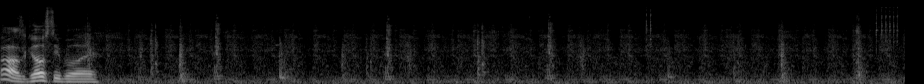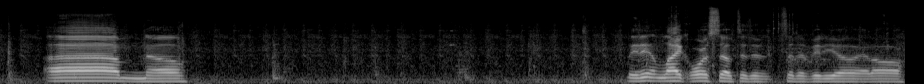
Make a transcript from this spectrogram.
Oh, it's Ghosty Boy. Um, no. They didn't like Orsup to the to the video at all.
